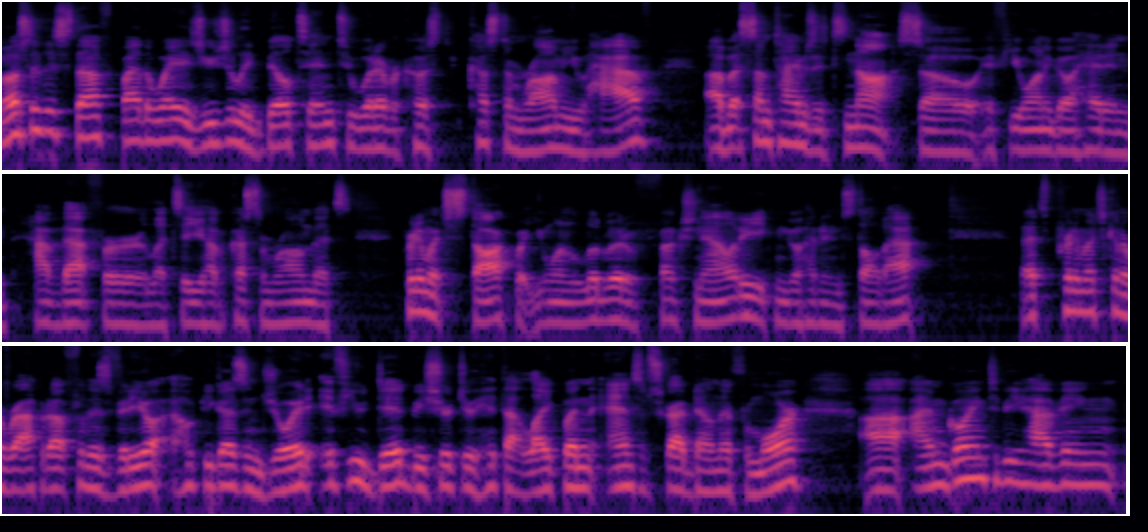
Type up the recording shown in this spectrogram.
Most of this stuff, by the way, is usually built into whatever custom ROM you have uh, but sometimes it's not. So if you want to go ahead and have that for, let's say you have a custom ROM that's pretty much stock, but you want a little bit of functionality, you can go ahead and install that. That's pretty much going to wrap it up for this video. I hope you guys enjoyed. If you did, be sure to hit that like button and subscribe down there for more. Uh, I'm going to be having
